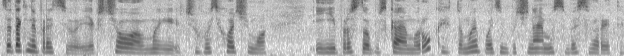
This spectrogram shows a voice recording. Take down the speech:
це так не працює. Якщо ми чогось хочемо і просто опускаємо руки, то ми потім починаємо себе сварити.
